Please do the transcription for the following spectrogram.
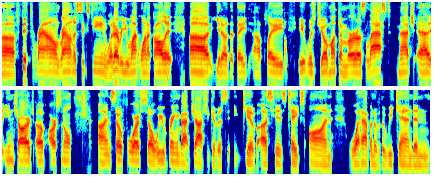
uh, fifth round, round of 16, whatever you might want to call it, uh, you know, that they uh, played. It was Joe Montemurro's last match at, in charge of Arsenal uh, and so forth. So we were bringing back Josh to give us give us his takes on what happened over the weekend and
